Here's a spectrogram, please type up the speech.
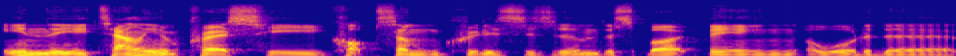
in the Italian press he copped some criticism despite being awarded the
